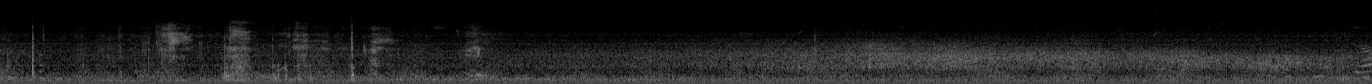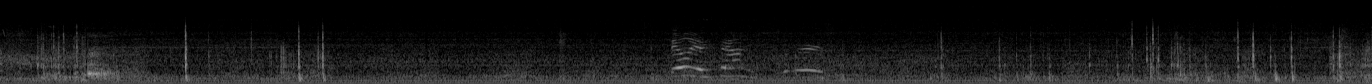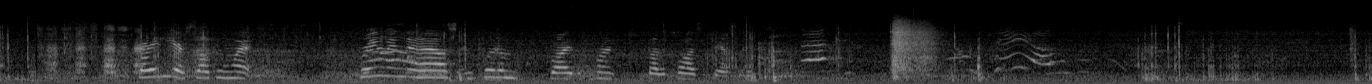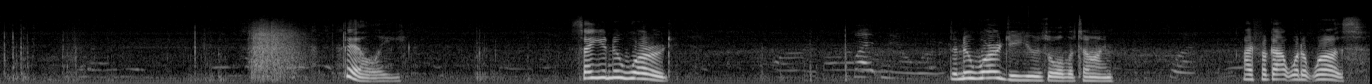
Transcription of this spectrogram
Right here, soaking wet. Bring them in the house and put them by the front, by the closet there. so Billy. Say your new word. What new word? The new word you use all the time. What? I forgot what it was.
